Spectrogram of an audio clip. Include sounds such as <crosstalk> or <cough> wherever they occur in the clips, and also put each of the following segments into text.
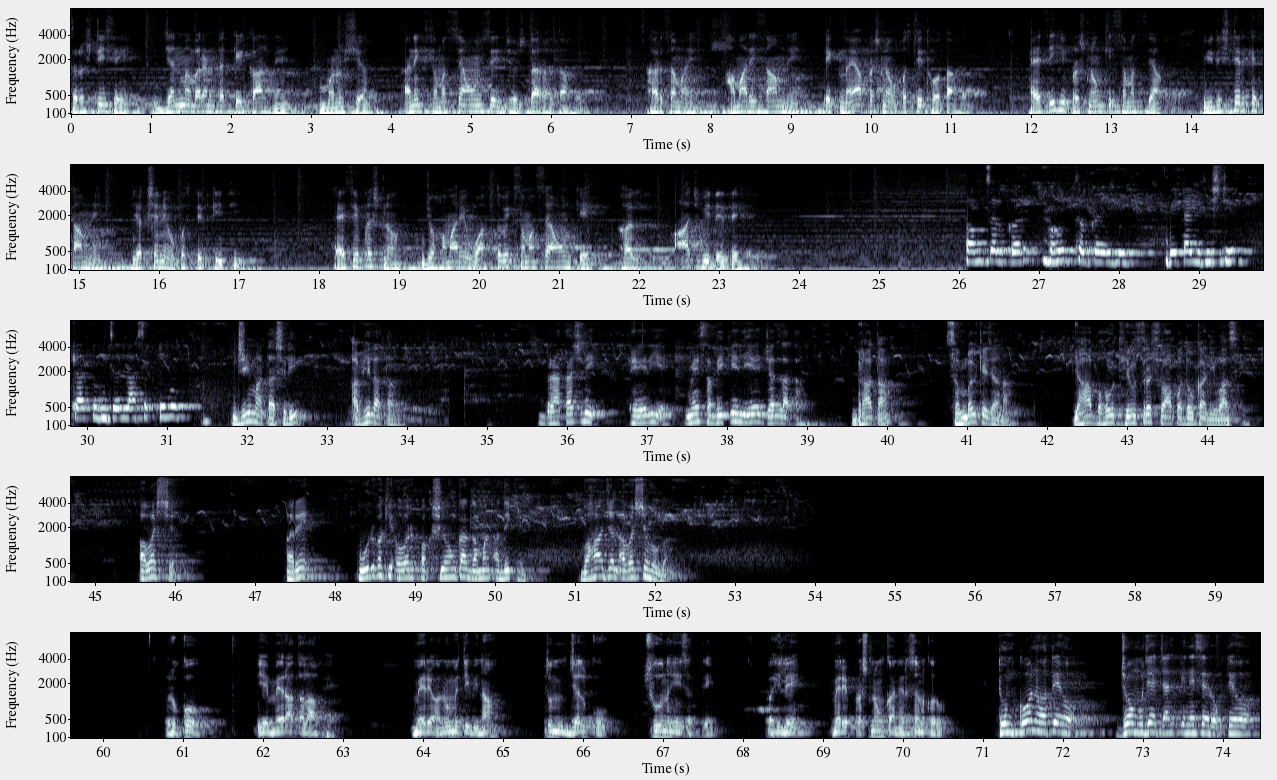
सृष्टि से जन्म मरण तक के काल में मनुष्य अनेक समस्याओं से जूझता रहता है। हर समय हमारे सामने एक नया प्रश्न उपस्थित होता है। ऐसी ही प्रश्नों की समस्या युधिष्ठिर के सामने यक्ष ने उपस्थित की थी। ऐसे प्रश्न जो हमारे वास्तविक समस्याओं के हल आज भी देते हैं। हम चलकर बहुत थक गए हैं। बेटा युधिष्ठिर क्या तुम जल ला सकते हो? जी माताश्री अभी लाता हूँ। भ्राताश्री ठहरिए मैं सभी के लिए जल लाता हूँ। भ्राता संभल के जाना। यहाँ बहुत हिंस्र श्वापदों का निवास है। अवश्य। अरे पूर्व की ओर पक्षियों का गमन अधिक है। वहाँ जल अवश्य होगा। रुको ये मेरा तालाब है। मेरे अनुमति बिना तुम जल को छू नहीं सकते। पहले मेरे प्रश्नों का निरसन करो। तुम कौन होते हो जो मुझे जल पीने से रोकते हो?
